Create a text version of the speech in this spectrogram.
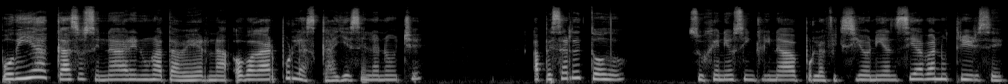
¿Podía acaso cenar en una taberna o vagar por las calles en la noche? A pesar de todo, su genio se inclinaba por la ficción y ansiaba nutrirse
